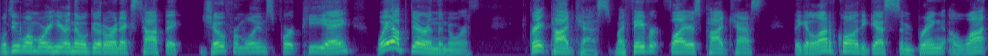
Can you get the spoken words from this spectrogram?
We'll do one more here, and then we'll go to our next topic. Joe from Williamsport, PA, way up there in the north. Great podcast. My favorite Flyers podcast. They get a lot of quality guests and bring a lot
